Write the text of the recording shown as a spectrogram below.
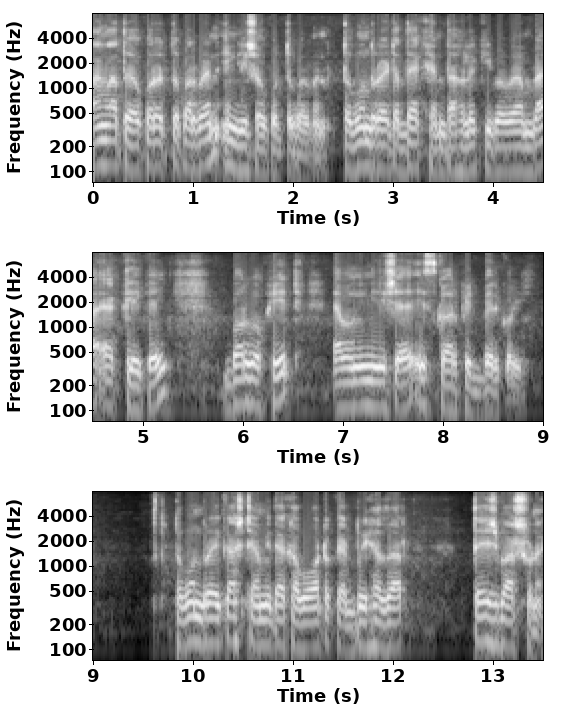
বাংলাতেও করতে পারবেন, ইংলিশেও করতে পারবেন। তো বন্ধুরা, এটা দেখেন তাহলে কীভাবে আমরা এক ক্লিকেই বর্গ ফিট এবং ইংলিশে স্কোয়ার ফিট বের করি। তো বন্ধুরা, এই কাজটি আমি দেখাবো অটোক্যাট দুই হাজার তেইশ ভার্সনে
